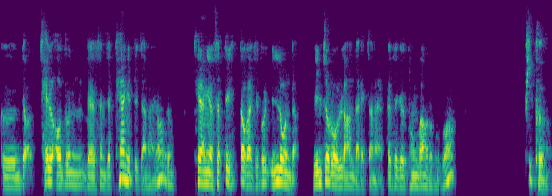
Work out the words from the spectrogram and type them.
그 이제 제일 어두운 데서 이제 태양이 뜨잖아요. 그럼 태양이 여기서 떠가지고 일로 온다. 왼쪽으로 올라간다 그랬잖아요. 그래서 이게 동방으로 보고 피크,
